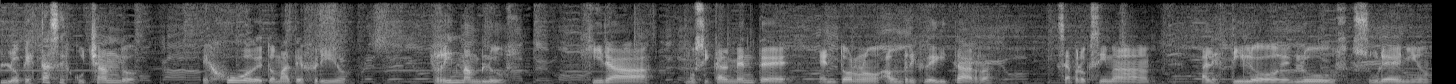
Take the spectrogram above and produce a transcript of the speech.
Lo que estás escuchando es Jugo de Tomate Frío, Rhythm and Blues, gira musicalmente en torno a un riff de guitarra, se aproxima al estilo de blues sureño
